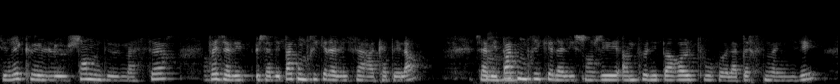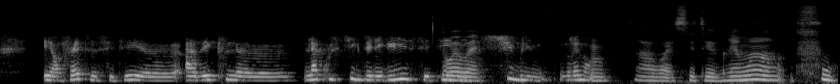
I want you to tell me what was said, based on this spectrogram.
c'est vrai que le chant de ma sœur, en fait, j'avais j'avais pas compris qu'elle allait faire a cappella, j'avais pas mhm. compris qu'elle allait changer un peu les paroles pour la personnaliser. Et en fait, c'était avec l'acoustique de l'église, c'était sublime, vraiment. Mm. Ah ouais, c'était vraiment fou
